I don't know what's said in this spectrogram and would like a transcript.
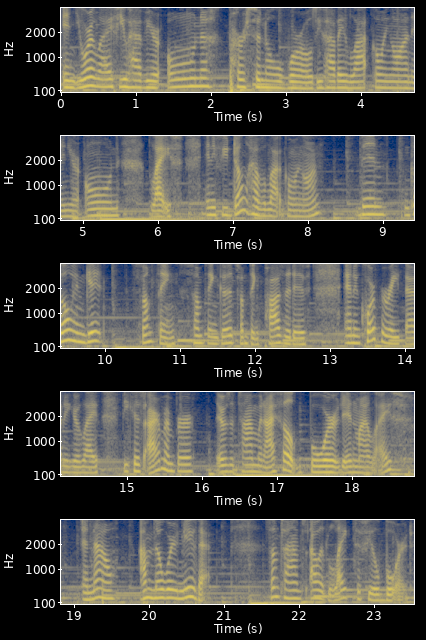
In your life, you have your own personal world. You have a lot going on in your own life. And if you don't have a lot going on, then go and get something, something good, something positive, and incorporate that in your life. Because I remember there was a time when I felt bored in my life, and now I'm nowhere near that. Sometimes I would like to feel bored,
